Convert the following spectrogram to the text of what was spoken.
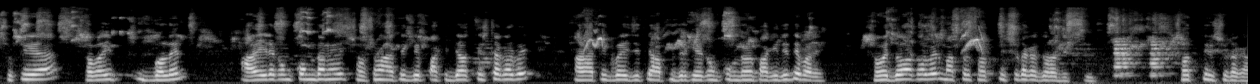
শুক্রিয়া সবাই বলেন। আর এরকম কম দামে সবসময় আতিক ভাই পাখি দেওয়ার চেষ্টা করবে। আর আতিক ভাই যেতে আপনাদেরকে এরকম কম দামে পাখি দিতে পারে, সবাই দোয়া করবেন। মাত্র ছত্রিশশো টাকা জোড়া দিচ্ছি। ছত্রিশশো টাকা।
